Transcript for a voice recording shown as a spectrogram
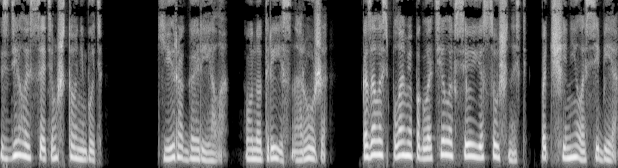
сделай с этим что-нибудь!» Кира горела, внутри и снаружи. Казалось, пламя поглотило всю ее сущность, подчинило себе.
